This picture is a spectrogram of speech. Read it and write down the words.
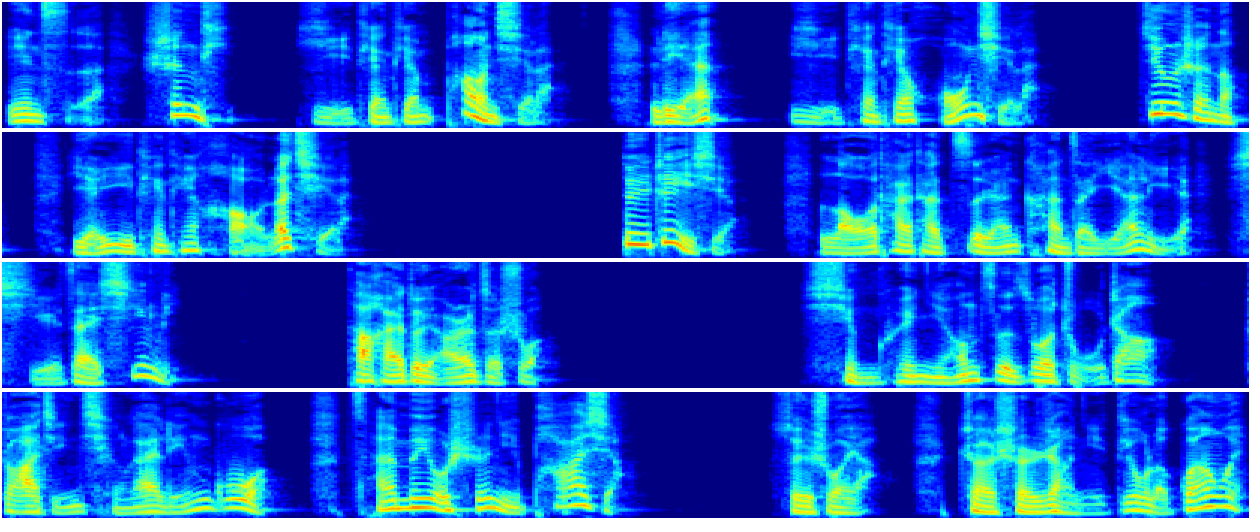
因此身体一天天胖起来，脸一天天红起来，精神呢也一天天好了起来。对这些。老太太自然看在眼里，喜在心里。她还对儿子说：“幸亏娘自作主张，抓紧请来灵姑，才没有使你趴下。虽说呀，这事让你丢了官位，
